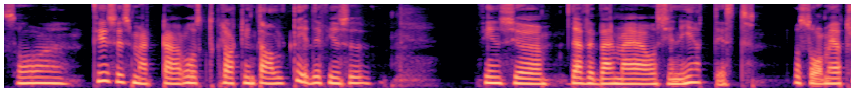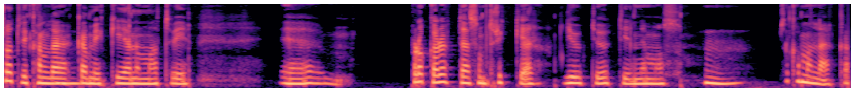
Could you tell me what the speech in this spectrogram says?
Så eh, fysisk smärta, och klart inte alltid. Det finns ju, finns ju där vi bär med oss genetiskt. Och så. Men jag tror att vi kan läka mycket genom att vi eh, plockar upp det som trycker djupt, djupt inom oss. Mm. Så kan man läka.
